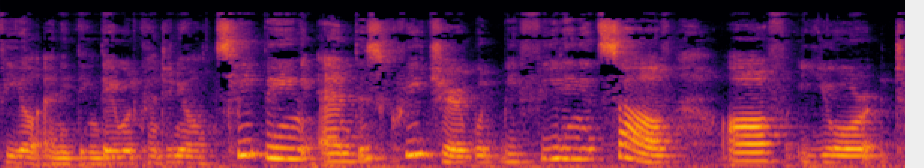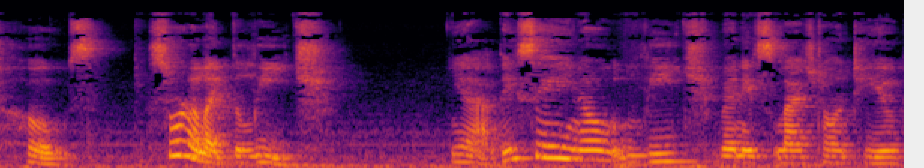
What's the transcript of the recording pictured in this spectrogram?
feel anything. They would continue on sleeping and this creature would be feeding itself off your toes. Sort of like the leech. Yeah, they say, you know, leech, when it's latched onto you,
